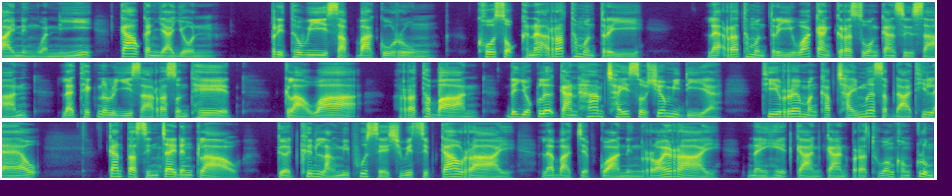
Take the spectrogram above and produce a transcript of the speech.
รายหนึ่งวันนี้ 9 กันยายน ปริทวีสับบากูรุง โฆษกคณะรัฐมนตรี และรัฐมนตรีว่าการกระทรวงการสื่อสาร และเทคโนโลยีสารสนเทศ กล่าวว่า รัฐบาลได้ยกเลิกการห้ามใช้โซเชียลมีเดียที่เริ่มบังคับใช้เมื่อสัปดาห์ที่แล้ว การตัดสินใจดังกล่าว เกิดขึ้นหลังมีผู้เสียชีวิต 19 ราย และบาดเจ็บกว่า 100 ราย ในเหตุการณ์การประท้วงของกลุ่ม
